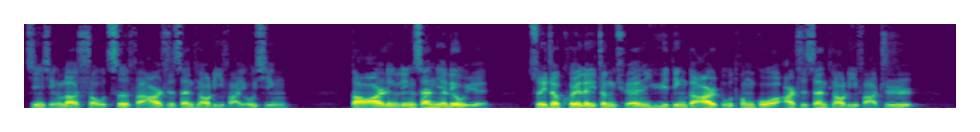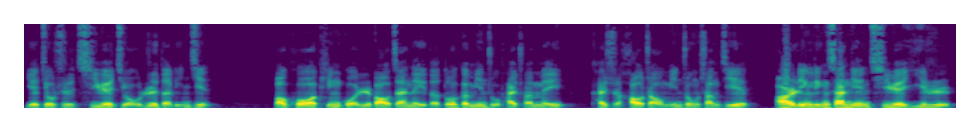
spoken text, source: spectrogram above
进行了首次反二十三条立法游行。到二零零三年六月，随着傀儡政权预定的二读通过二十三条立法之日，也就是七月九日的临近，包括《苹果日报》在内的多个民主派传媒开始号召民众上街。二零零三年七月一日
